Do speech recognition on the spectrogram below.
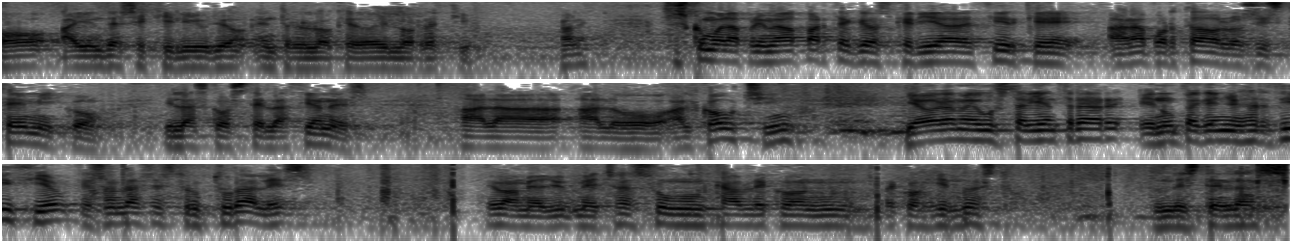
o hay un desequilibrio entre lo que doy y lo recibo. ¿vale? Es como la primera parte que os quería decir que han aportado lo sistémico y las constelaciones al coaching. Y ahora me gustaría entrar en un pequeño ejercicio que son las estructurales. Eva, ¿me, me echas un cable con recogiendo esto? donde estén las...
